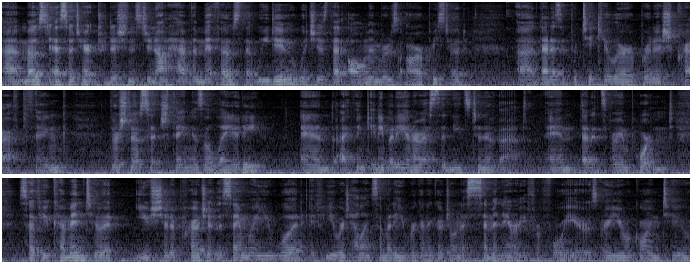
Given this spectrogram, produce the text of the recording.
Uh, most esoteric traditions do not have the mythos that we do, which is that all members are priesthood. Uh, that is a particular British craft thing. There's no such thing as a laity, and I think anybody interested needs to know that, and that it's very important. So if you come into it, you should approach it the same way you would if you were telling somebody you were going to go join a seminary for four years, or you were going to,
